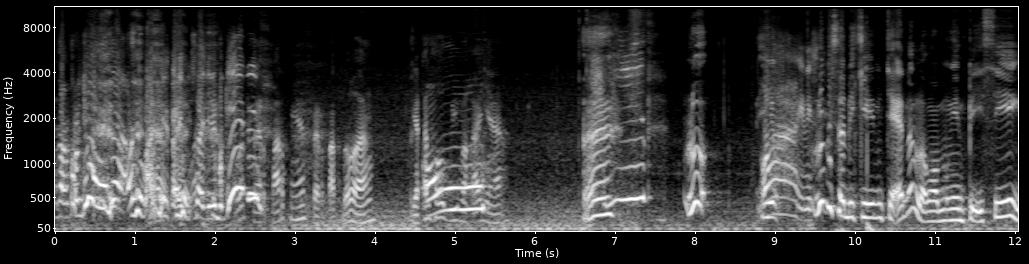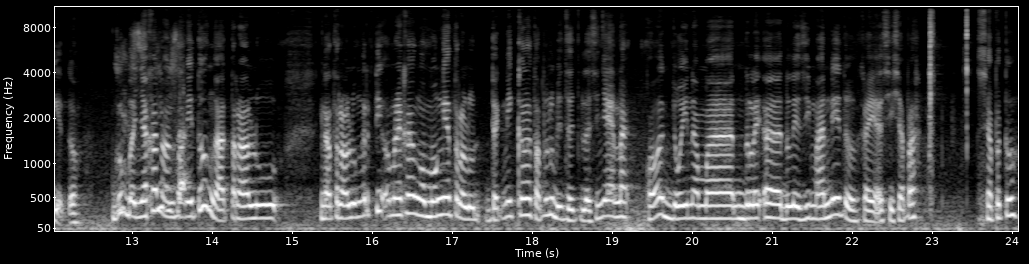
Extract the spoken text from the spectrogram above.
Kontraktor juga. Lu masih tadi bisa jadi begini. spare partnya spare part doang ya kan hobi Oh. makanya eh, lu, iya, Wah, ini lu sih. bisa bikin channel loh ngomongin PC gitu. Gue Yes, banyak kan nonton bisa. itu nggak terlalu nggak terlalu ngerti oh mereka ngomongnya terlalu teknikal tapi lu bisa jelasinnya enak kalau join sama The, La- The Lazy Monday tuh kayak si siapa siapa tuh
